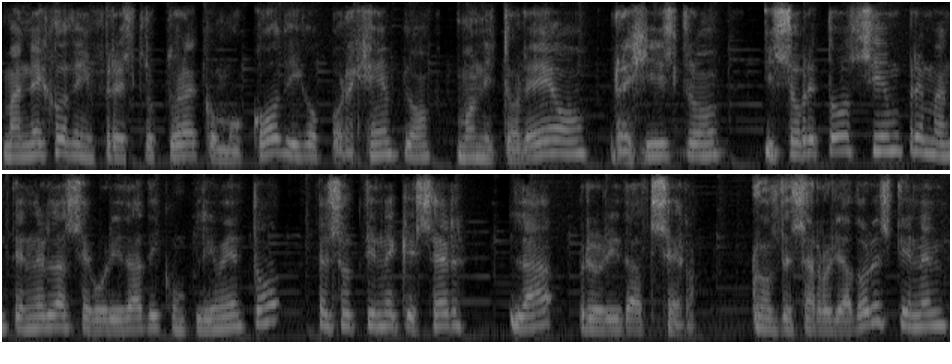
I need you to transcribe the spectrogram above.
manejo de infraestructura como código, por ejemplo, monitoreo, registro y sobre todo siempre mantener la seguridad y cumplimiento eso tiene que ser la prioridad cero. Los desarrolladores tienen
